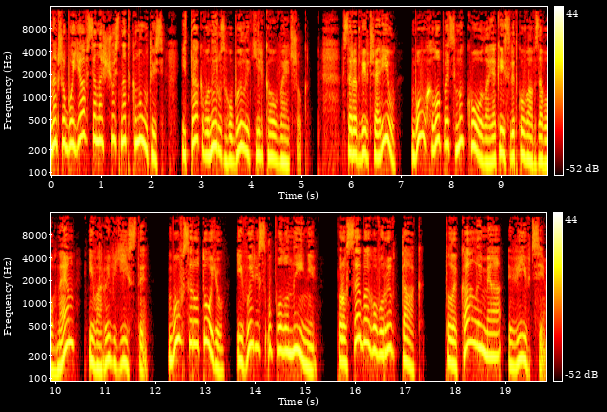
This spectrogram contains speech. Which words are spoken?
наче боявся на щось наткнутись, і так вони розгубили кілька овечок. Серед вівчарів був хлопець Микола, який слідкував за вогнем і варив їсти. Був сиротою і виріс у полонині. Про себе говорив так плекали мя вівці.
